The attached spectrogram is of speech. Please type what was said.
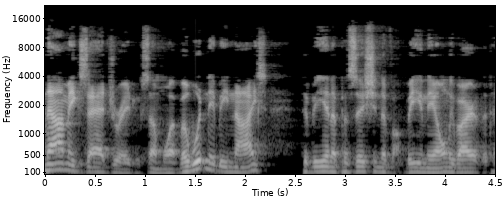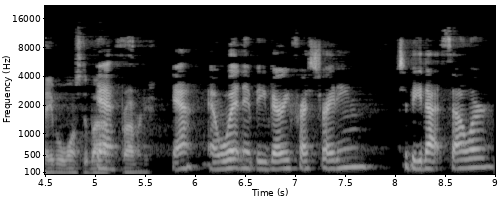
Now I'm exaggerating somewhat, but wouldn't it be nice to be in a position of being the only buyer at the table wants to buy Yes. properties? Yeah. And wouldn't it be very frustrating to be that seller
